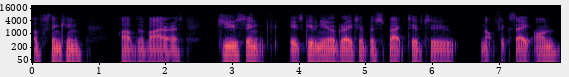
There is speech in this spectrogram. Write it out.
of thinking of the virus, do you think it's given you a greater perspective to not fixate on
